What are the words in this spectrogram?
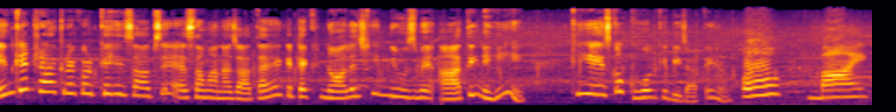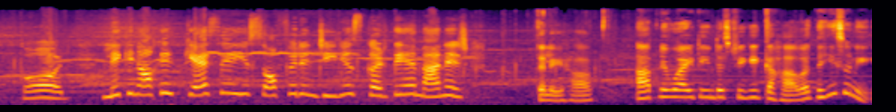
इनके ट्रैक रिकॉर्ड के हिसाब से ऐसा माना जाता है कि टेक्नोलॉजी न्यूज़ में आती नहीं कि ये इसको खोल के भी जाते हैं। ओ माय गॉड लेकिन आखिर कैसे ये सॉफ्टवेयर इंजीनियर्स करते हैं मैनेज तलेहा आपने वो आईटी इंडस्ट्री की कहावत नहीं सुनी?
